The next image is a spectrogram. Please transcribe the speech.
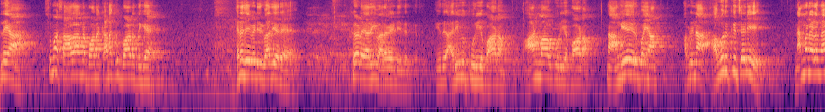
இல்லையா? சும்மா சாதாரண பாடம் கணக்கு பாடத்துக்கே. என்ன செய்ய வேண்டியது வாதியார் கீழே இறங்கி வர வேண்டியது இருக்குது. இது அறிவுக்குரிய பாடம் ஆன்மாவுக்குரிய பாடம். நான் அங்கேயே இருப்பேன் அப்படின்னா அவருக்கு சரி நம்ம நிலமை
